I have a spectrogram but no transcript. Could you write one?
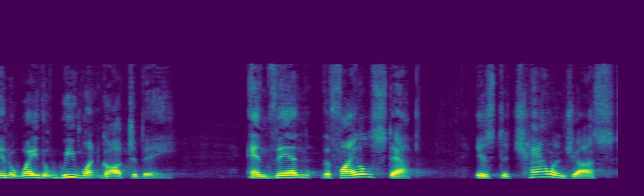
in a way that we want God to be. And then the final step is to challenge us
